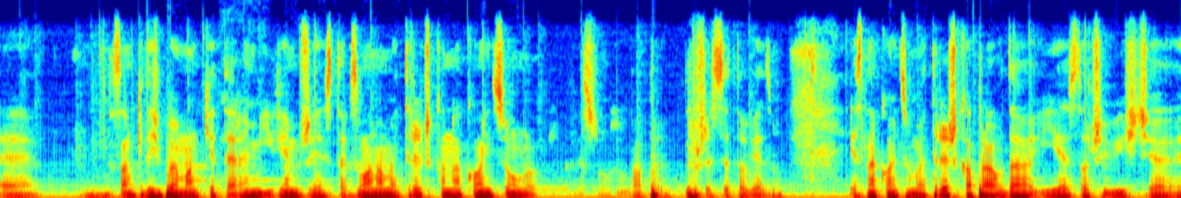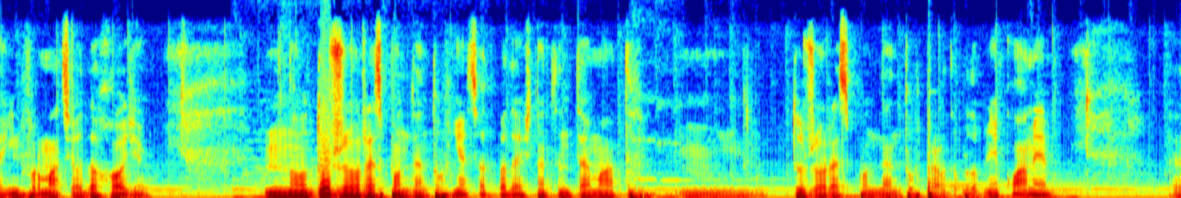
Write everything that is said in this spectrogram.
e, sam kiedyś byłem ankieterem i wiem, że jest tak zwana metryczka na końcu, no, chyba wszyscy to wiedzą. Jest na końcu metryczka, prawda, i jest oczywiście informacja o dochodzie. No, dużo respondentów nie chce odpowiadać na ten temat, mm, dużo respondentów prawdopodobnie kłamie. Yy,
